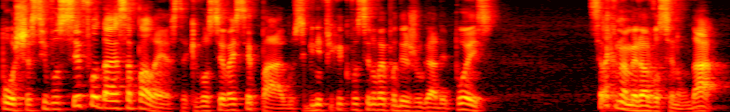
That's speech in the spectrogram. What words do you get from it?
poxa, se você for dar essa palestra que você vai ser pago, significa que você não vai poder julgar depois? Será que não é melhor você não dar?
